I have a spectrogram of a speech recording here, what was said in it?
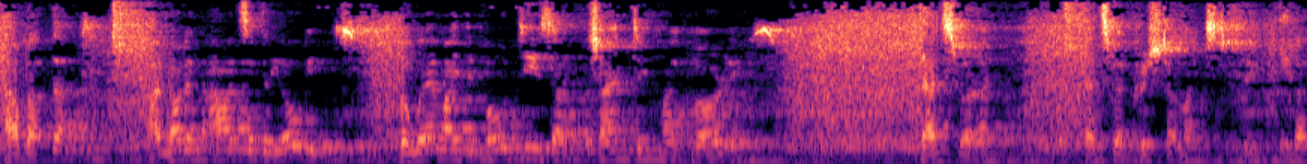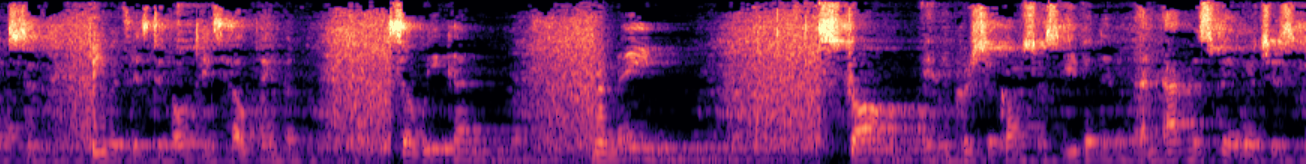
How about that? I'm not in the hearts of the yogis, but where my devotees are chanting my glories, that's where I that's where Krishna likes to be. He likes to be with his devotees, helping them. So we can remain strong in Krishna consciousness, even in an atmosphere which is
